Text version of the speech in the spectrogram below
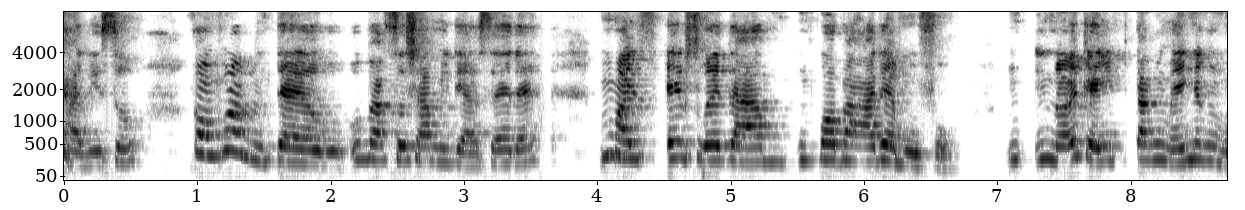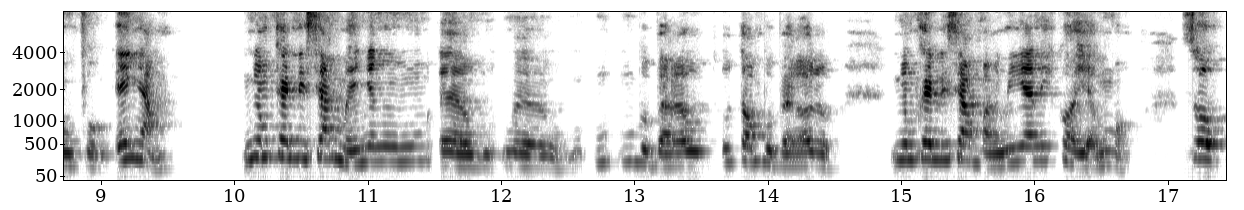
kari so kọnkwụrụ nte ụba soshal midia sede mma eso eda mkpọbaghade m ụfụ nọ eke yipụta m enye m ụfụ enyam nyom kendisi ahụ enye m mbubara ụtọ mbubara ụtọ Nyom kan ni sak bang ni yani ko yemo. So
